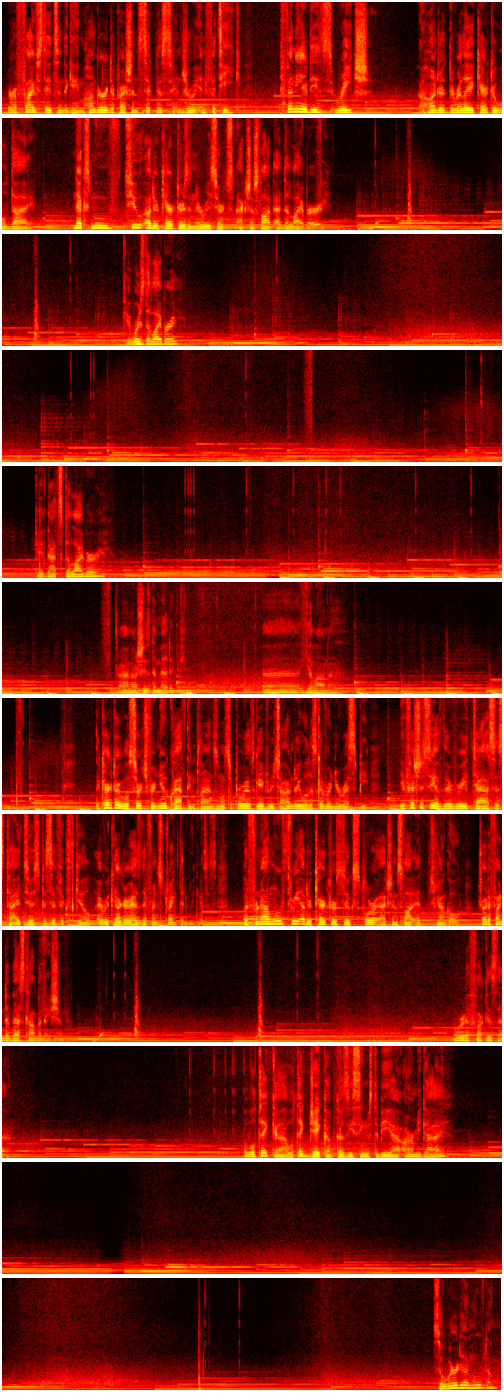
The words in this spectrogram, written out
There are five states in the game hunger, depression, sickness, injury, and fatigue. If any of these reach 100, the related character will die. Next move, two other characters in the research action slot at the library. Okay, where's the library? That's the library. Oh no, she's the medic. Uh, Yelana. The character will search for new crafting plans. Once the progress gauge reaches 100, it will discover a new recipe. The efficiency of every task is tied to a specific skill. Every character has different strengths and weaknesses. But for now, move three other characters to explore action slot at jungle. Try to find the best combination. Where the fuck is that? But we'll take uh, we'll take Jacob because he seems to be an army guy. So where did I move them?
